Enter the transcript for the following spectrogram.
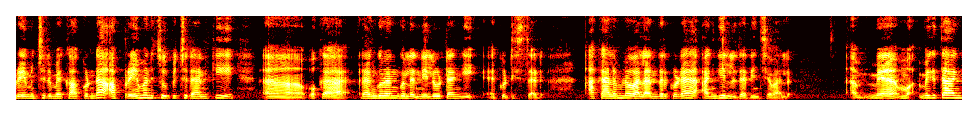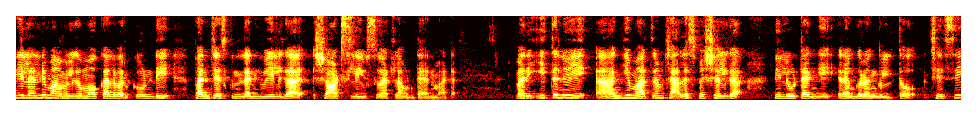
ప్రేమించడమే కాకుండా ఆ ప్రేమను చూపించడానికి ఒక రంగురంగుల నిలువుటంగి కుట్టిస్తాడు. ఆ కాలంలో వాళ్ళందరూ కూడా అంగీలు ధరించేవాళ్ళు. మిగతా అంగీలన్నీ మామూలుగా మోకాల వరకు ఉండి పని చేసుకునే దానికి వీలుగా షార్ట్ స్లీవ్స్ అట్లా ఉంటాయన్నమాట. మరి ఇతని అంగి మాత్రం చాలా స్పెషల్గా నిలువుటంగి రంగురంగులతో చేసి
